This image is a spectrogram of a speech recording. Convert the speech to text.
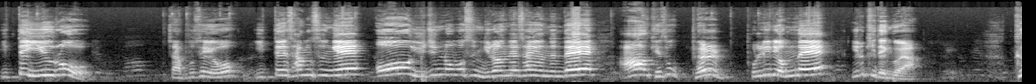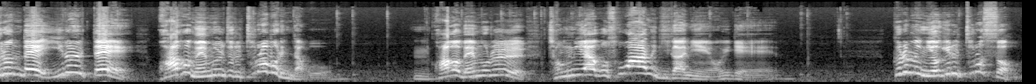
이때 이후로 자 보세요. 이때 상승에 어 유진 로봇은 이런 회사였는데 아 계속 별 볼 일이 없네 이렇게 된 거야. 그런데 이럴 때 과거 매물들을 뚫어버린다고. 음, 과거 매물을 정리하고 소화하는 기간이에요, 이게. 그러면 여기를 뚫었어.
